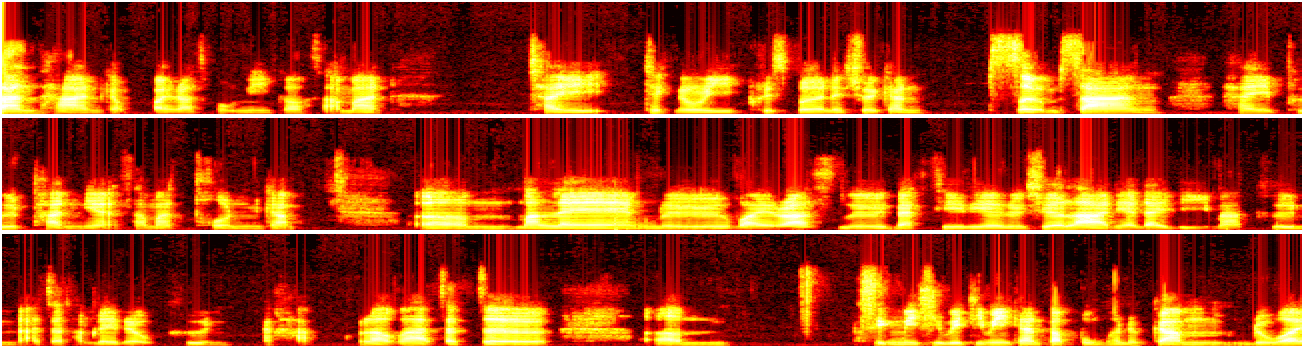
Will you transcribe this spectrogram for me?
ต้านทานกับไวรัสพวกนี้ก็สามารถ ใช้เทคโนโลยี CRISPR ในช่วยกันเสริมสร้างให้พืชพันธุ์เนี้ยสามารถทนกับมแมลงหรือไวรัส หรือแบคทีเรีย หรือเชื้อราเนี่ยได้ดีมากขึ้น อาจจะทำได้เร็วขึ้นนะครับ เราก็อาจจะเจอสิ่งมีชีวิตที่มีการปรับปรุงพันธุกรรมด้วย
